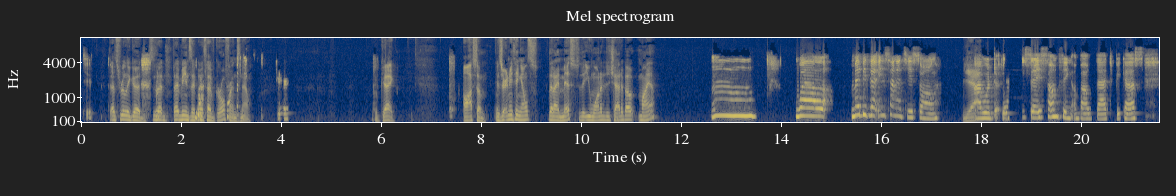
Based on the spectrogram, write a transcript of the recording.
too. That's really good. So that that means they both have girlfriends now. Okay. Awesome. Is there anything else that I missed that you wanted to chat about, Maija? Mm, well, maybe the insanity song. Yeah. I would like to say something about that because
